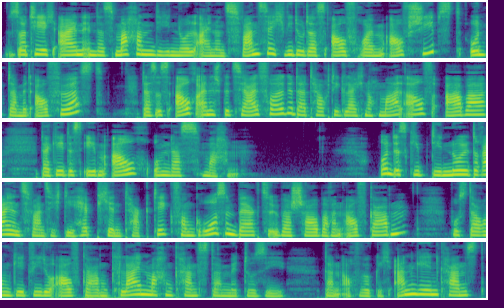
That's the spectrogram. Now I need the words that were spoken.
sortiere ich ein in das Machen die 021, wie du das Aufräumen aufschiebst und damit aufhörst. Das ist auch eine Spezialfolge, da taucht die gleich nochmal auf, aber da geht es eben auch um das Machen. Und es gibt die 023, die Häppchentaktik vom großen Berg zu überschaubaren Aufgaben, wo es darum geht, wie du Aufgaben klein machen kannst, damit du sie dann auch wirklich angehen kannst.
